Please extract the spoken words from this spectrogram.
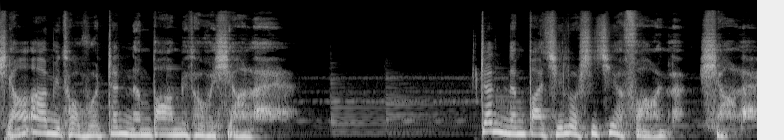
想阿弥陀佛，真能把阿弥陀佛想来，真能把极乐世界放了想来。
